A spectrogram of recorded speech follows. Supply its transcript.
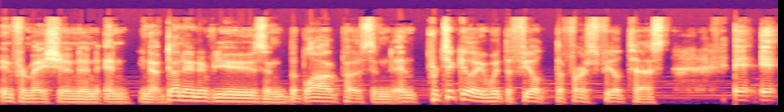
information and and you know done interviews and the blog posts and and particularly with the field the first field test, it it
